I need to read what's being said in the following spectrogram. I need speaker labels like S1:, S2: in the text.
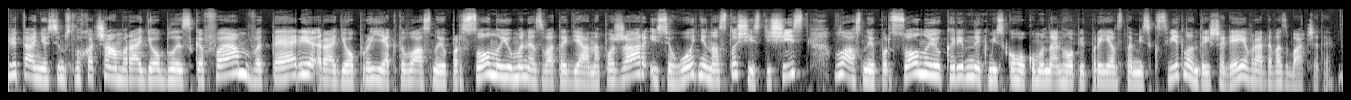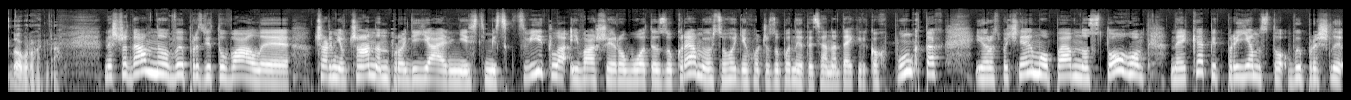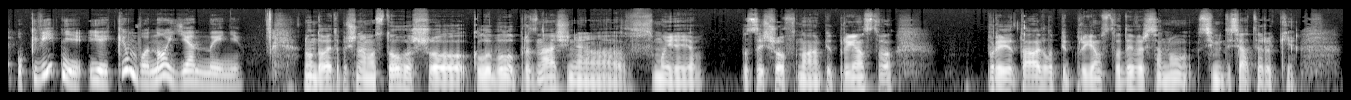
S1: Мої вітання всім слухачам Радіо Блиск ФМ в етері радіопроєкт власною персоною. Мене звати Діана Пожар, і сьогодні на 106,6 власною персоною керівник міського комунального підприємства Міськсвітло Андрій Шалєєв. Рада вас бачити.
S2: Доброго дня.
S1: Нещодавно ви прозвітували чорнівчанин про діяльність міськсвітла і вашої роботи зокрема. Ось сьогодні хочу зупинитися на декількох пунктах і розпочнемо певно з того, на яке підприємство ви прийшли у квітні і яким воно є нині.
S2: Ну, давайте почнемо з того, що коли було призначення, моє я зайшов на підприємство, привітали підприємство, дивишся, ну, 70-ті роки.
